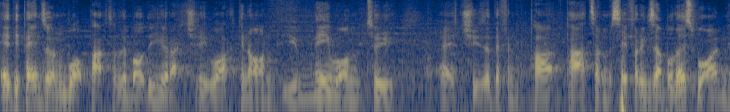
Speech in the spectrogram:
it depends on what part of the body you're actually working on. You may want to uh, choose a different pa pattern. Say for example this one,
